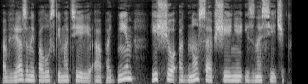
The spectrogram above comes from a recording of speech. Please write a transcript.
обвязанный полоской материи, а под ним еще одно сообщение из насечек.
